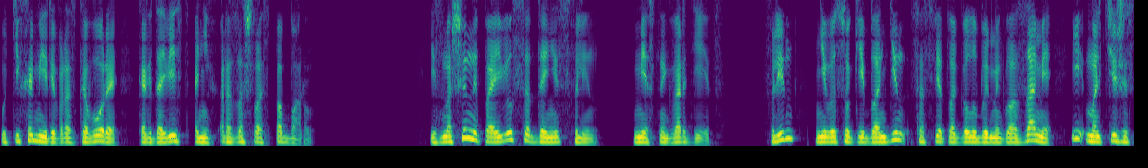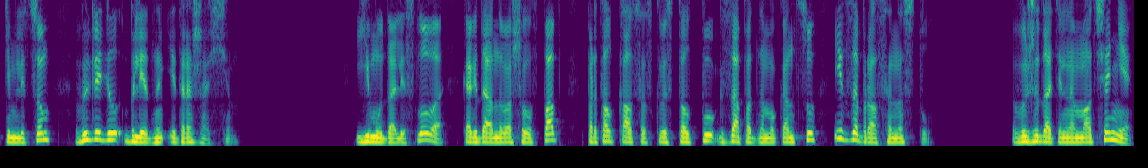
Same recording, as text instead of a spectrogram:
утихомирив разговоры, когда весть о них разошлась по бару. Из машины появился Деннис Флинн, местный гвардеец. Флинн, невысокий блондин со светло-голубыми глазами и мальчишеским лицом, выглядел бледным и дрожащим. Ему дали слово, когда он вошел в паб, протолкался сквозь толпу к западному концу и взобрался на стул. В выжидательном молчании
